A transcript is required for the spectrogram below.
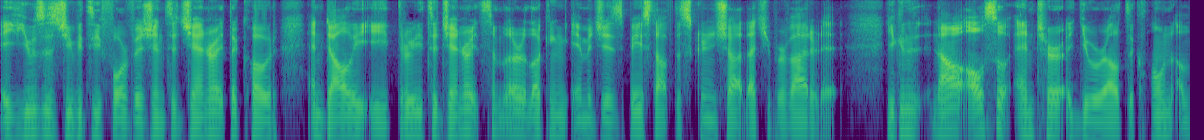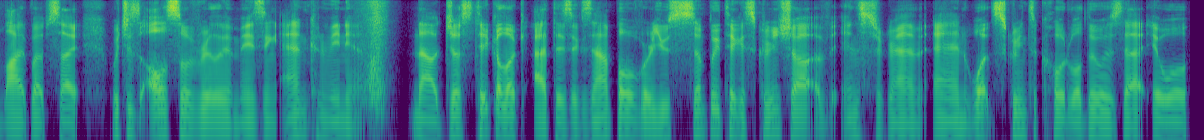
It uses GPT-4 Vision to generate the code and DALL-E E3 to generate similar looking images based off the screenshot that you provided it. You can now also enter a URL to clone a live website, which is also really amazing and convenient. Now, just take a look at this example where you simply take a screenshot of Instagram, and what screen to code will do is that it will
